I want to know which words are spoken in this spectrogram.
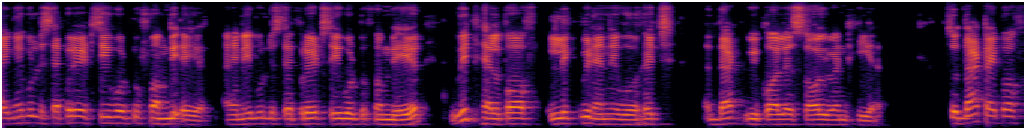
I'm able to separate CO2 from the air. I'm able to separate CO2 from the air with help of liquid NaOH that we call a solvent here. So that type of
